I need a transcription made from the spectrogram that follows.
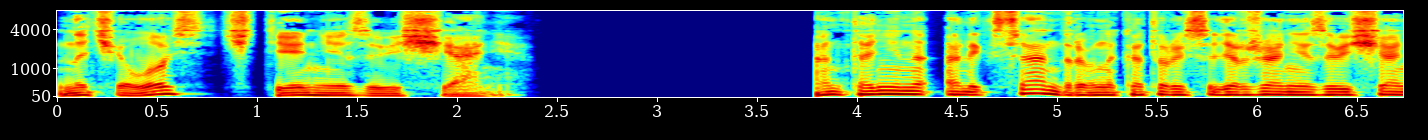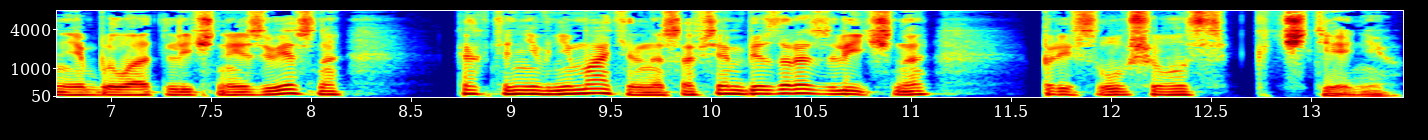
началось чтение завещания. Антонина Александровна, которой содержание завещания было отлично известно, как-то невнимательно, совсем безразлично прислушивалась к чтению.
